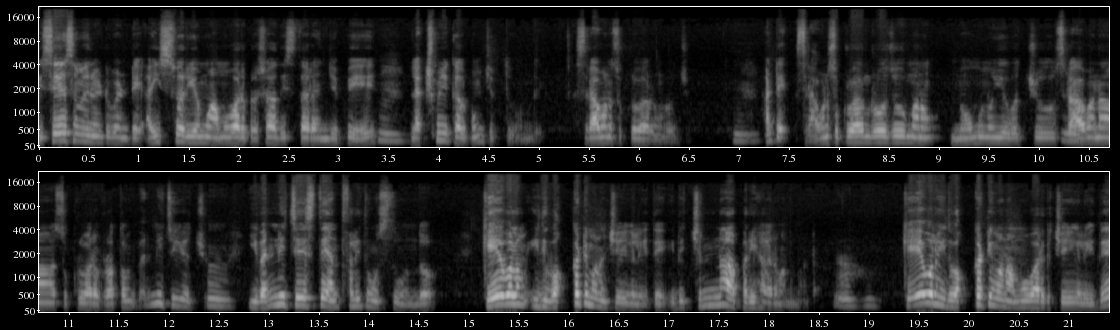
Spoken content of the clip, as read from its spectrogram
విశేషమైనటువంటి ఐశ్వర్యము అమ్మవారు ప్రసాదిస్తారని చెప్పి. లక్ష్మీ కల్పం చెప్తూ ఉంది శ్రావణ శుక్రవారం రోజు. అంటే శ్రావణ శుక్రవారం రోజు మనం నోము నొయ్యవచ్చు శ్రావణ శుక్రవార వ్రతం ఇవన్నీ చేయొచ్చు. ఇవన్నీ చేస్తే ఎంత ఫలితం వస్తూ ఉందో కేవలం ఇది ఒక్కటి మనం చేయగలిగితే ఇది చిన్న పరిహారం అన్నమాట ఆహా. కేవలం ఇది ఒక్కటి మన అమ్మవారికి చేయగలిగితే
